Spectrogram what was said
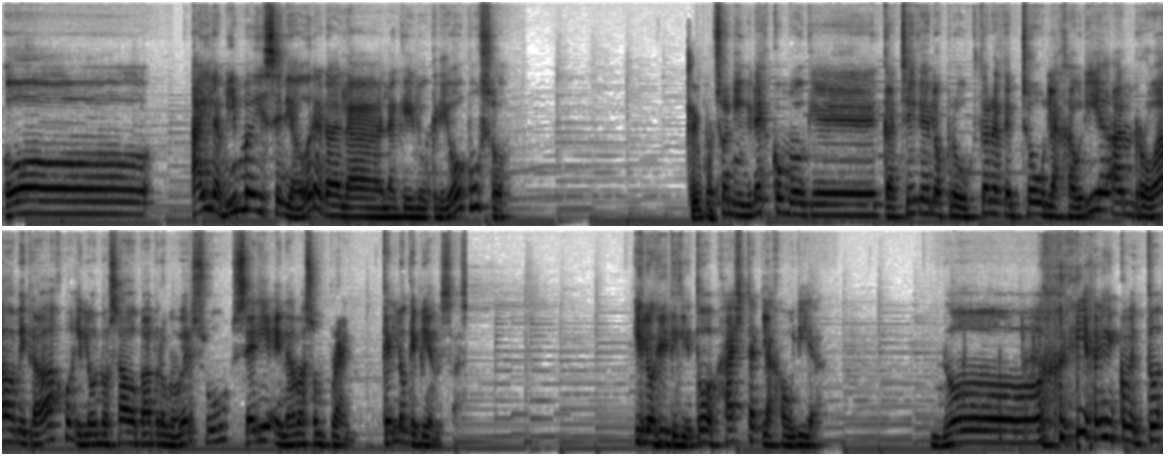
Oh. Hay la misma diseñadora, la, la, la que lo creó, puso. Sí, pues, Puso en inglés como que caché que los productores del show La Jauría han robado mi trabajo y lo han usado para promover su serie en Amazon Prime. ¿Qué es lo que piensas? Y los etiquetó, hashtag La Jauría. No. y alguien comentó.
